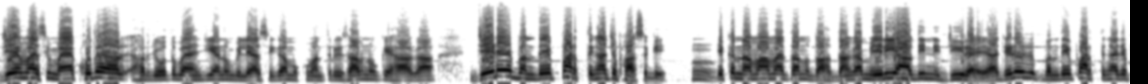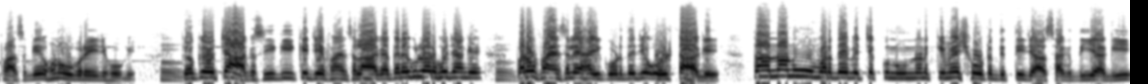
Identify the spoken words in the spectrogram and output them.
ਜੇ ਮੈਂ ਅਸੀਂ ਮੈਂ ਖੁਦ ਹਰ- ਹਰਜੋਤ ਬੈਂਸ ਜੀਆਂ ਨੂੰ ਮਿਲਿਆ ਸੀਗਾ, ਮੁੱਖ ਮੰਤਰੀ ਸਾਹਿਬ ਨੂੰ ਕਿਹਾਗਾ, ਜਿਹੜੇ ਬੰਦੇ ਭਰਤੀਆਂ 'ਚ ਫਸ ਗਏ ਹੂੰ। ਇੱਕ ਨਵਾਂ ਮੈਂ ਤੁਹਾਨੂੰ ਦੱਸ ਦਾਂਗਾ ਮੇਰੀ ਆਪਦੀ ਨਿੱਜੀ ਰਾਏ ਆ ਜਿਹੜੇ ਬੰਦੇ ਭਰਤੀਆਂ 'ਚ ਫਸ ਗਏ ਹੁਣ ਓਵਰੇਜ ਹੋ ਗਏ। ਕਿਉਂਕਿ ਉਹ ਝਾਕ ਸੀਗੀ ਕਿ ਜੇ ਫੈਸਲਾ ਆ ਗਿਆ ਤਾਂ ਰੈਗੂਲਰ ਹੋ ਜਾਾਂਗੇ। ਪਰ ਉਹ ਫੈਸਲੇ ਹਾਈ ਕੋਰਟ ਦੇ ਜੇ ਉਲਟ ਆ ਗਏ ਤਾਂ ਉਹਨਾਂ ਨੂੰ ਉਮਰ ਦੇ ਵਿੱਚ ਕਾਨੂੰਨਨ ਕਿਵੇਂ ਛੋਟ ਦਿੱਤੀ ਜਾ ਸਕਦੀ ਹੈਗੀ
